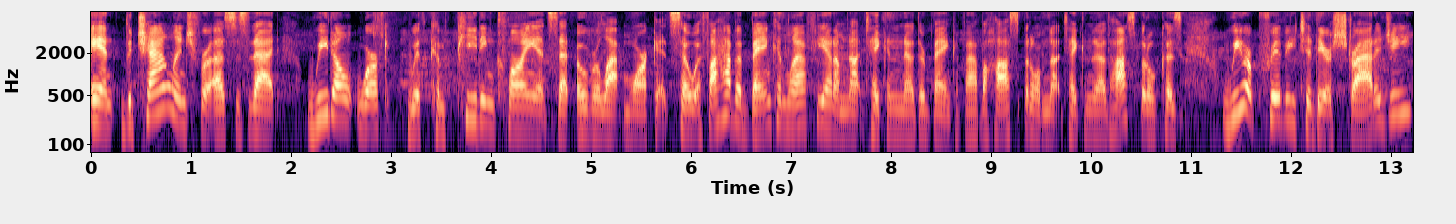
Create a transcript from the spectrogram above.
And the challenge for us is that we don't work with competing clients that overlap markets. So if I have a bank in Lafayette, I'm not taking another bank. If I have a hospital, I'm not taking another hospital because we are privy to their strategy,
